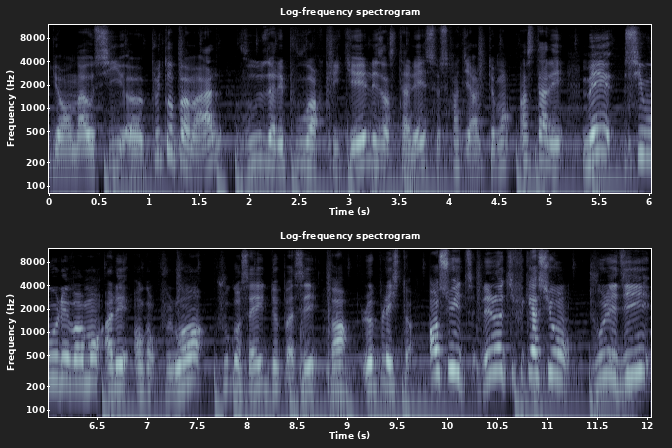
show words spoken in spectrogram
Il y en a aussi euh, plutôt pas mal. Vous allez pouvoir cliquer, les installer, ce sera directement installé. Mais si vous voulez vraiment aller encore plus loin, je vous conseille de passer par le Play Store. Ensuite, les notifications, je vous l'ai dit,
